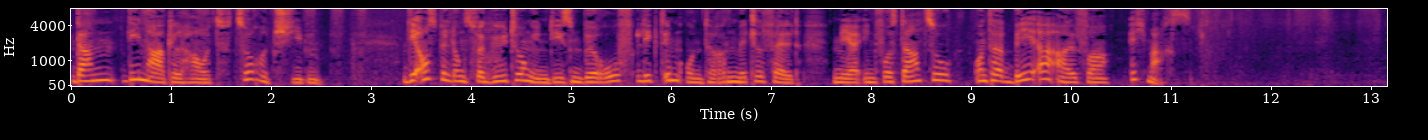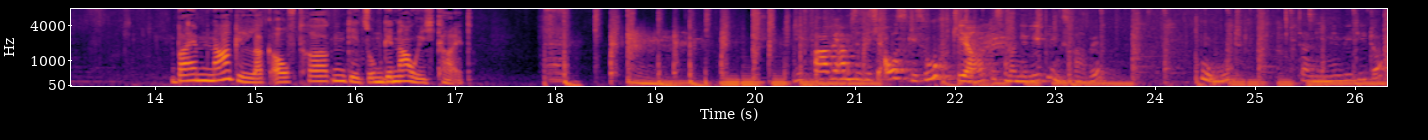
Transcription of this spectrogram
dann die Nagelhaut zurückschieben. Die Ausbildungsvergütung in diesem Beruf liegt im unteren Mittelfeld. Mehr Infos dazu unter BR Alpha. Ich mach's. Beim Nagellackauftragen geht es um Genauigkeit. Die Farbe haben Sie sich ausgesucht? Ja, das ist meine Lieblingsfarbe. Gut, dann nehmen wir die doch.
